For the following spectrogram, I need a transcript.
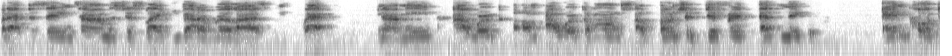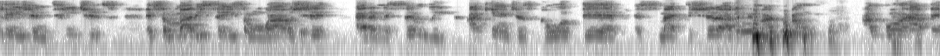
But at the same time, it's just like you gotta realize we whack. You know what I mean? I work um, I work amongst a bunch of different ethnic and Caucasian teachers. If somebody say some wild shit at an assembly, I can't just go up there and smack the shit out of them. I, I'm, I'm going to have to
